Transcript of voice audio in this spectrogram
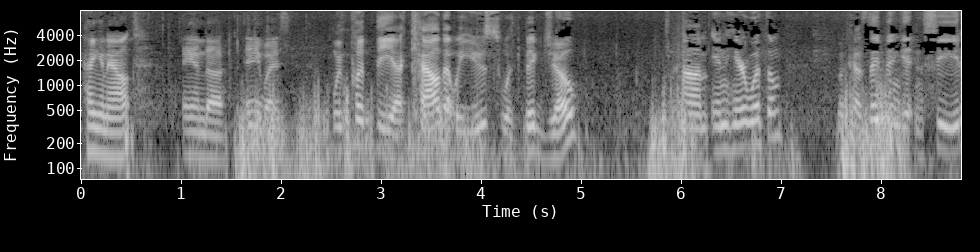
hanging out. And uh, anyways, we put the uh, cow that we used with Big Joe um, in here with them because they've been getting feed.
